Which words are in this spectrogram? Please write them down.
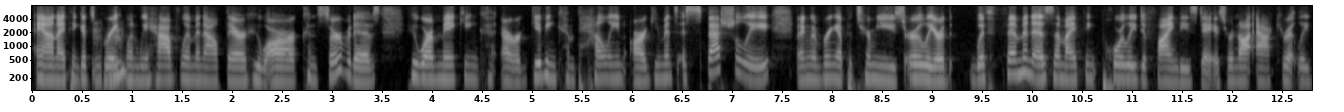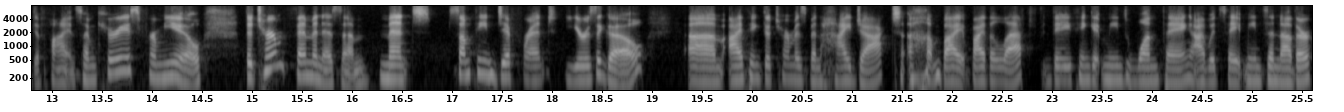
And I think it's mm-hmm. great when we have women out there who are conservatives who are making or giving compelling arguments, especially, I'm going to bring up a term you used earlier, with feminism, I think poorly defined these days or not accurately defined. So I'm curious from you, the term feminism meant something different years ago um, I think the term has been hijacked um, by by the left. They think it means one thing. I would say it means another.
